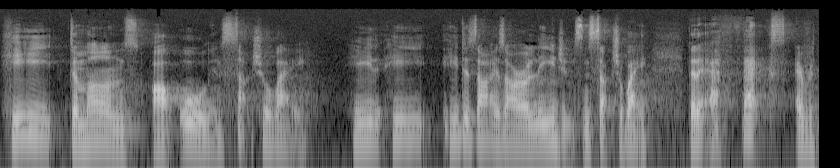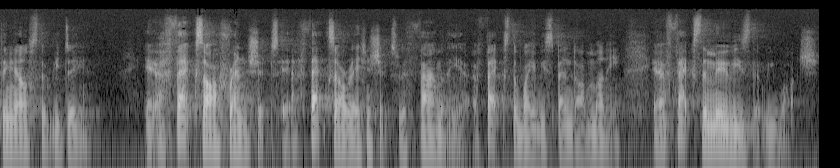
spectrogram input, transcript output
he demands our all in such a way. He, he, he desires our allegiance in such a way that it affects everything else that we do. It affects our friendships. It affects our relationships with family. It affects the way we spend our money. It affects the movies that we watch.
